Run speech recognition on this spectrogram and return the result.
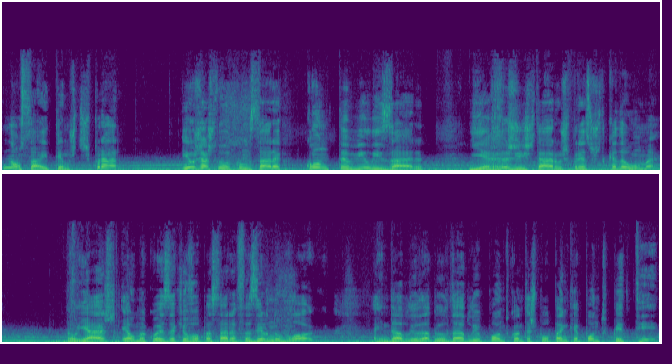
Não sei, temos de esperar. Eu já estou a começar a contabilizar e a registar os preços de cada uma. Aliás, é uma coisa que eu vou passar a fazer no blog. Em www.contaspoupanca.pt,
